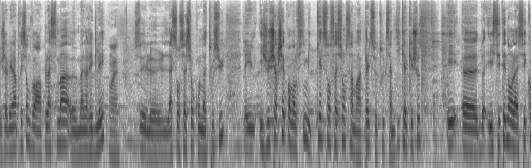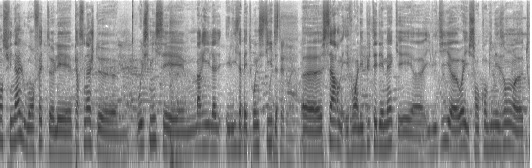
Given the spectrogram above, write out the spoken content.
j'avais l'impression de voir un plasma euh, mal réglé. Ouais. C'est la sensation qu'on a tous eue. Et, et je cherchais pendant le film, mais quelle sensation ça me rappelle ce truc, ça me dit quelque chose. Et, euh, et c'était dans la séquence finale où en fait les personnages de Will Smith et Marie-Elisabeth Winstead Winstead, ouais. s'arment et vont aller buter des mecs et il lui dit ouais ils sont en combinaison tout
